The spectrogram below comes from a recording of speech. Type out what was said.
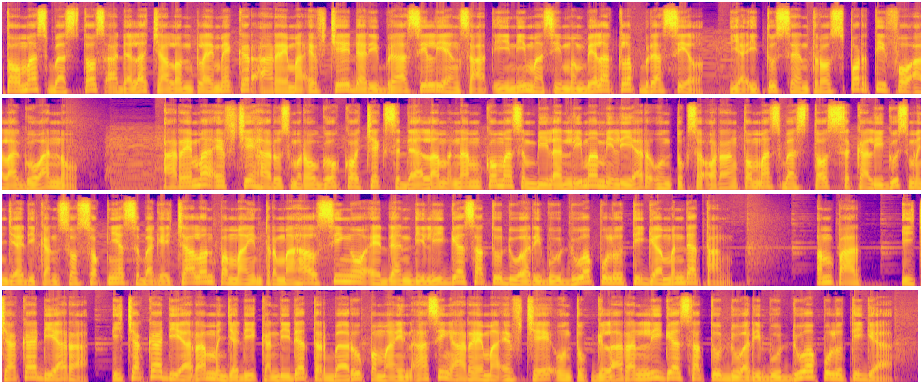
Thomas Bastos adalah calon playmaker Arema FC dari Brasil yang saat ini masih membela klub Brasil, yaitu Centro Sportivo Alagoano. Arema FC harus merogoh kocek sedalam 6,95 miliar untuk seorang Thomas Bastos sekaligus menjadikan sosoknya sebagai calon pemain termahal Singo Edan di Liga 1 2023 mendatang. 4. Icaka Diara Icaka Diara menjadi kandidat terbaru pemain asing Arema FC untuk gelaran Liga 1 2023.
